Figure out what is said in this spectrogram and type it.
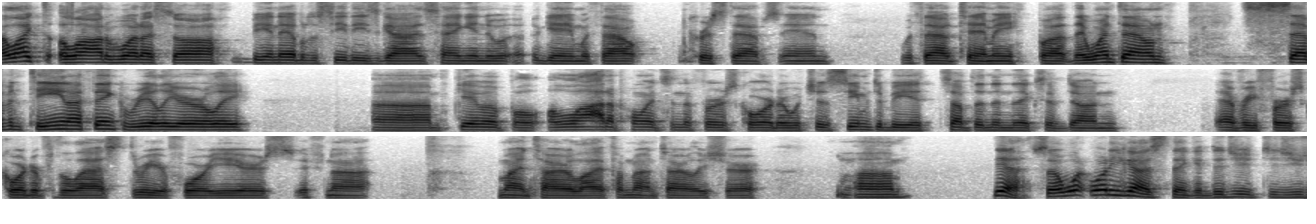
I liked a lot of what I saw. Being able to see these guys hang into a- game without Kristaps and without Timmy, but they went down 17, I think, really early. Um, gave up a, a lot of points in the first quarter, which has seemed to be something the Knicks have done every first quarter for the last three or four years, if not my entire life. I'm not entirely sure. Um, yeah. So what what are you guys thinking? Did you did you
